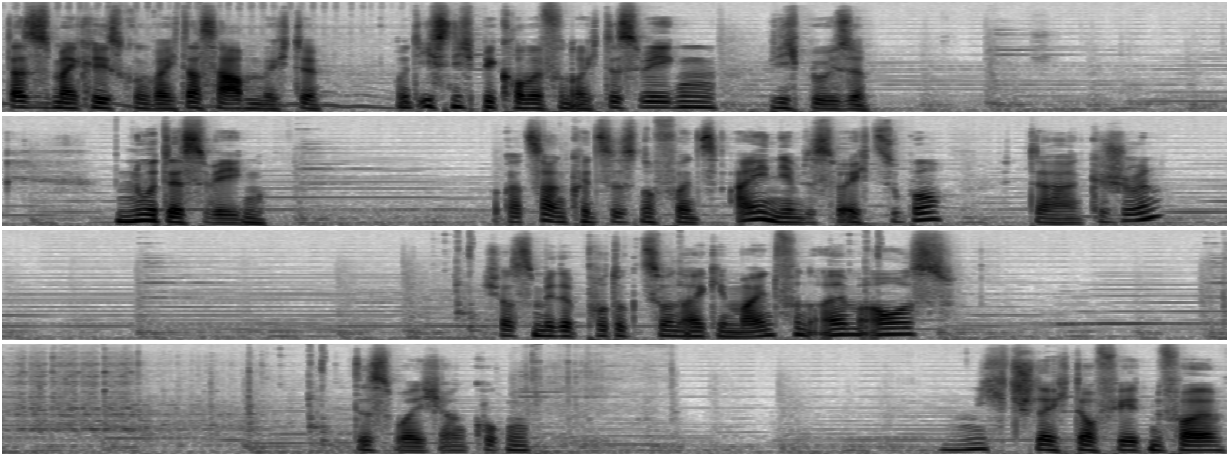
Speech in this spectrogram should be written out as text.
Das ist mein Kriegsgrund, weil ich das haben möchte. Und ich es nicht bekomme von euch. Deswegen bin ich böse. Nur deswegen wollte gerade sagen, könntest du das noch von uns einnehmen? Das wäre echt super. Dankeschön. Ich schaue es mit der Produktion allgemein von allem aus. Das wollte ich angucken. Nicht schlecht auf jeden Fall.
